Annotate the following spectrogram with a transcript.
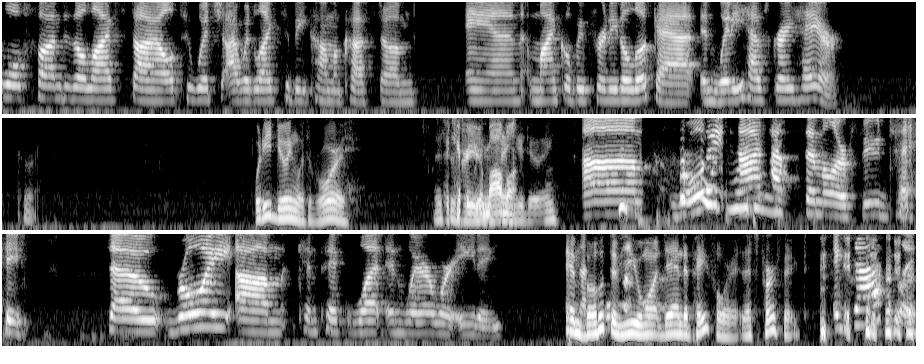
will fund the lifestyle to which I would like to become accustomed. And Mike will be pretty to look at. And Whitty has great hair. Correct. What are you doing with Roy? This Take is a care of your mama. You're doing. Um, Roy What's and I have similar food tastes. So Roy um, can pick what and where we're eating. And both of you want Dan to pay for it. That's perfect. Exactly.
